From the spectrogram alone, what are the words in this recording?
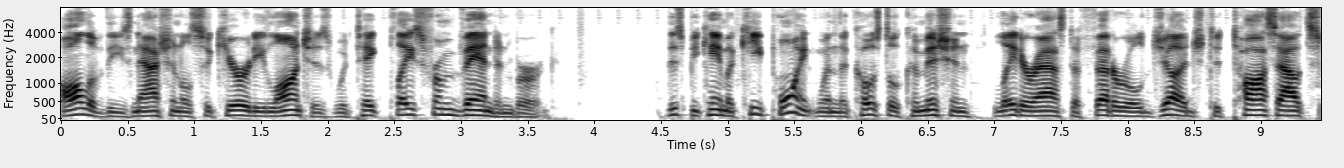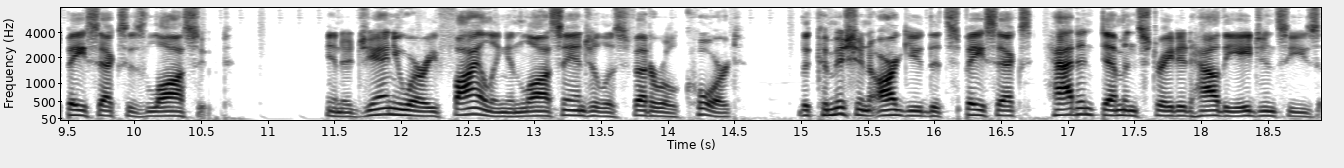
All of these national security launches would take place from Vandenberg. This became a key point when the Coastal Commission later asked a federal judge to toss out SpaceX's lawsuit. In a January filing in Los Angeles federal court, the Commission argued that SpaceX hadn't demonstrated how the agency's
